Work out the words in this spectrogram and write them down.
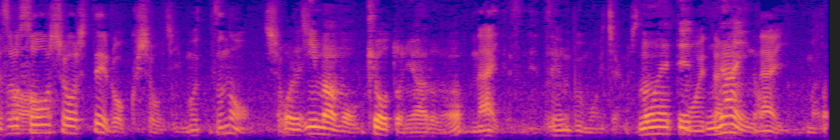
でそれを総称して六生寺6つの生これ寺今も京都にあるの？ないですね。全部燃えちゃいました。燃えてたないの？ない、まあ、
